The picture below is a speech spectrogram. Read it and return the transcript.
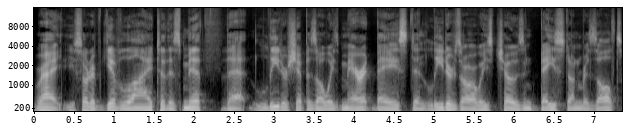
Right. You sort of give lie to this myth that leadership is always merit based and leaders are always chosen based on results.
